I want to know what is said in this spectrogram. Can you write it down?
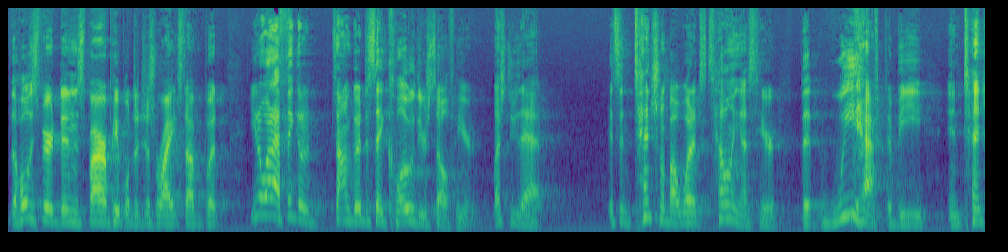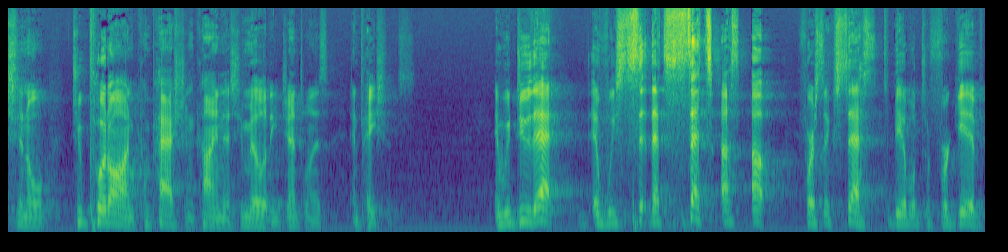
the Holy Spirit didn't inspire people to just write stuff, but you know what? I think it would sound good to say, clothe yourself here. Let's do that. It's intentional about what it's telling us here that we have to be intentional to put on compassion, kindness, humility, gentleness, and patience. And we do that, if we that sets us up for success to be able to forgive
